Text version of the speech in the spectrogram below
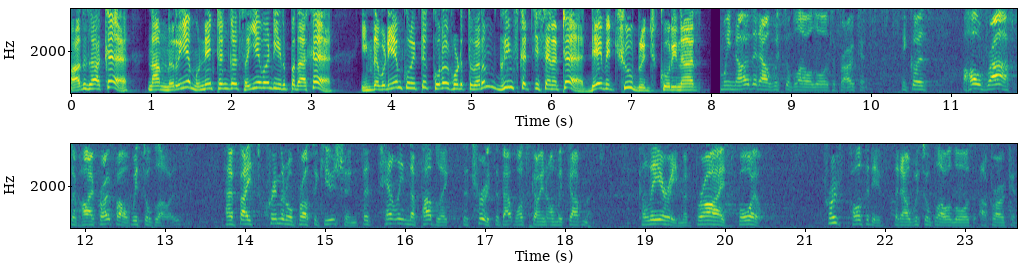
பாதுகாக்க நாம் நிறைய முன்னேற்றங்கள் செய்ய வேண்டியிருப்பதாக இந்த விடயம் குறித்து குரல் கொடுத்து வரும் கிரீன்ஸ் கட்சி செனட்டர் டேவிட் ஷூபிரிட்ஜ் கூறினார் We know that our whistleblower laws are broken because a whole raft of high profile whistleblowers have faced criminal prosecution for telling the public the truth about what's going on with government. Kaleri, McBride, Boyle. Proof positive that our whistleblower laws are broken.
